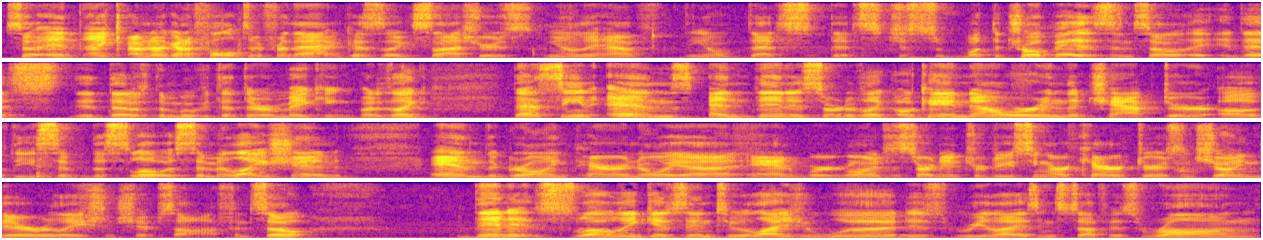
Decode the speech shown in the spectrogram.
so and like I'm not gonna fault it for that because like slashers you know they have you know that's that's just what the trope is and so it, that's that was the movie that they were making but it's like that scene ends and then it's sort of like okay now we're in the chapter of the the slow assimilation and the growing paranoia and we're going to start introducing our characters and showing their relationships off and so then it slowly gets into Elijah Wood is realizing stuff is wrong.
